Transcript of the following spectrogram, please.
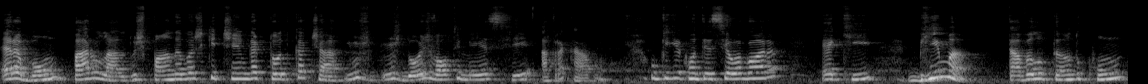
era bom para o lado dos pândavas que tinha Gatô de Cachá. E os, os, dois, volta e meia, se atracavam. O que, que aconteceu agora é que Bima estava lutando com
